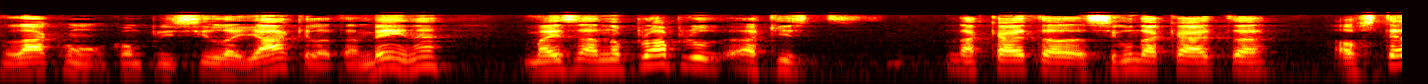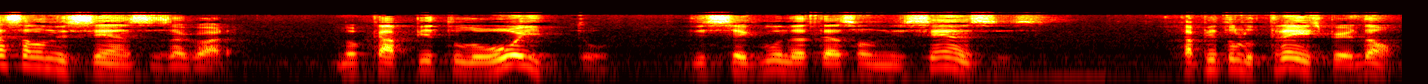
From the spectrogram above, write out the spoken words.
lá com, com Priscila e Áquila também, né? Mas uh, no próprio, aqui, na carta, segunda carta aos Tessalonicenses agora, no capítulo 8 de 2 Tessalonicenses, capítulo 3, perdão,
